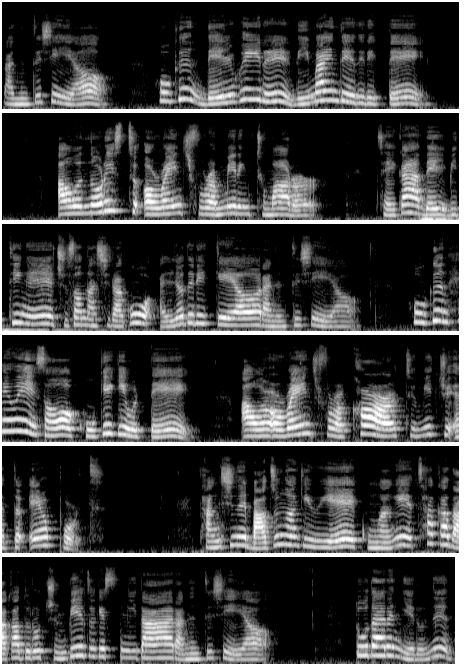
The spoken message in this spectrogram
라는 뜻이에요. 혹은 내일 회의를 리마인드 해드릴 때 I will notice to arrange for a meeting tomorrow. 제가 내일 미팅을 주선하시라고 알려드릴게요. 라는 뜻이에요. 혹은 해외에서 고객이 올때 I will arrange for a car to meet you at the airport. 당신을 마중하기 위해 공항에 차가 나가도록 준비해 두겠습니다. 라는 뜻이에요. 또 다른 예로는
